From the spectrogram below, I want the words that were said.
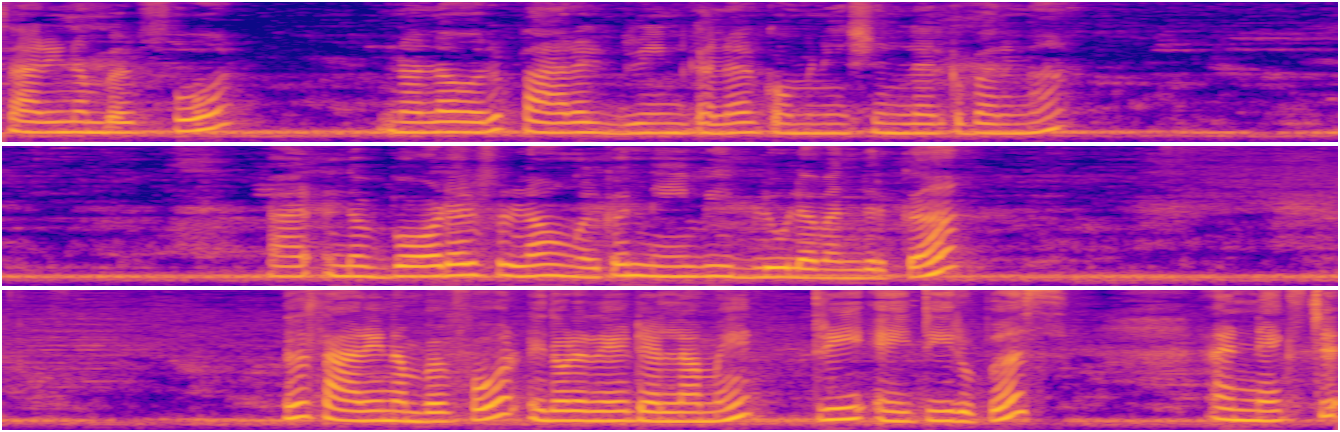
sari number four நல்லா ஒரு பேரட் க்ரீன் கலர் காம்பினேஷனில் இருக்க பாருங்கள் இந்த பார்டர் ஃபுல்லாக உங்களுக்கு நேவி ப்ளூவில் வந்திருக்கு. இது சாரீ நம்பர் ஃபோர் இதோட ரேட் எல்லாமே three eighty rupees and next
